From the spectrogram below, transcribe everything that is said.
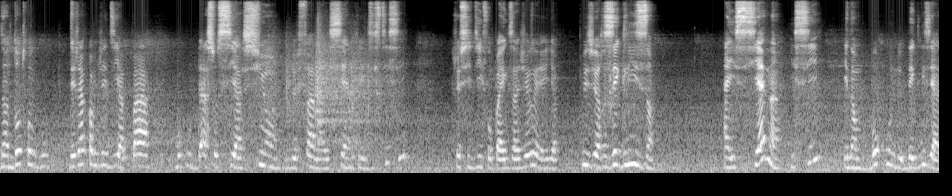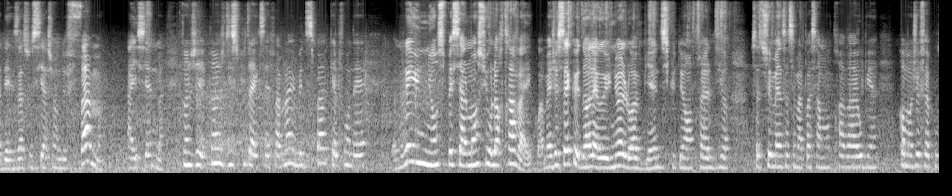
dans d'autres groupes? Déjà, comme j'ai dit, il n'y a pas beaucoup d'associations de femmes haïtiennes qui existent ici. Ceci dit, il ne faut pas exagérer. Il y a plusieurs églises haïtiennes ici. Et dans beaucoup d'églises, il y a des associations de femmes haïtiennes. Quand, quand je discute avec ces femmes-là, elles me disent pas qu'elles font des réunions spécialement sur leur travail. Quoi. Mais je sais que dans les réunions, elles doivent bien discuter entre elles, dire cette semaine, ça s'est mal passé à mon travail, ou bien comment je fais pour,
